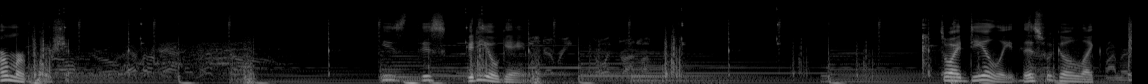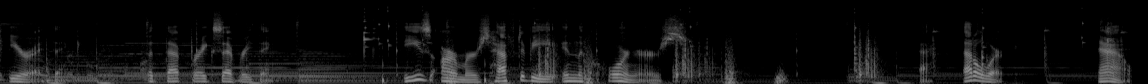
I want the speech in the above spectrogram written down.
Armor potion. Is this video game? So ideally, this would go like here, I think. But that breaks everything. These armors have to be in the corners. Yeah, that'll work. Now,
